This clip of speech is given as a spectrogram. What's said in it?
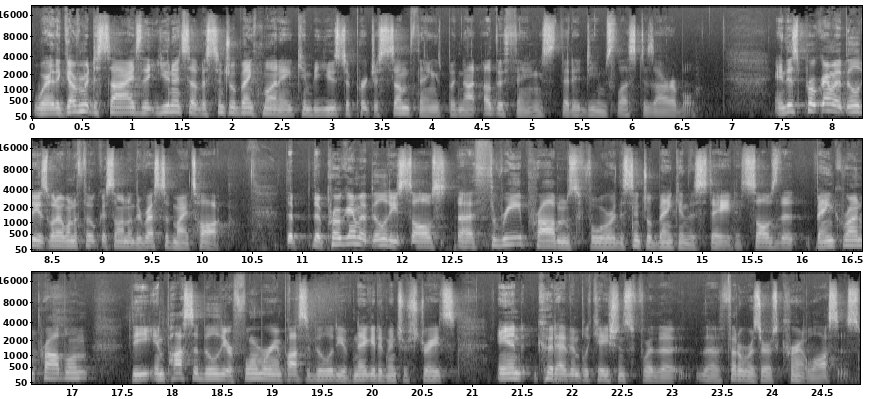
where the government decides that units of a central bank money can be used to purchase some things, but not other things that it deems less desirable. And this programmability is what I want to focus on in the rest of my talk. The, the programmability solves uh, three problems for the central bank and the state. It solves the bank run problem, the impossibility or former impossibility of negative interest rates, and could have implications for the, the Federal Reserve's current losses.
